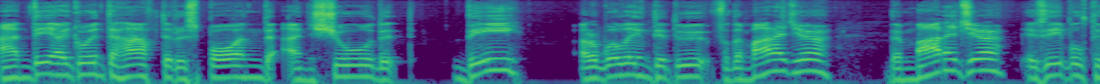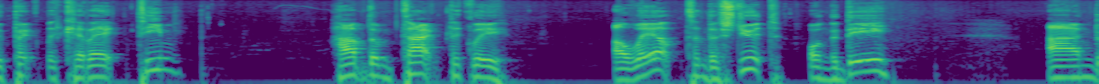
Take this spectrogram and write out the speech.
And they are going to have to respond and show that they are willing to do it for the manager. The manager is able to pick the correct team, have them tactically alert and astute on the day, and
